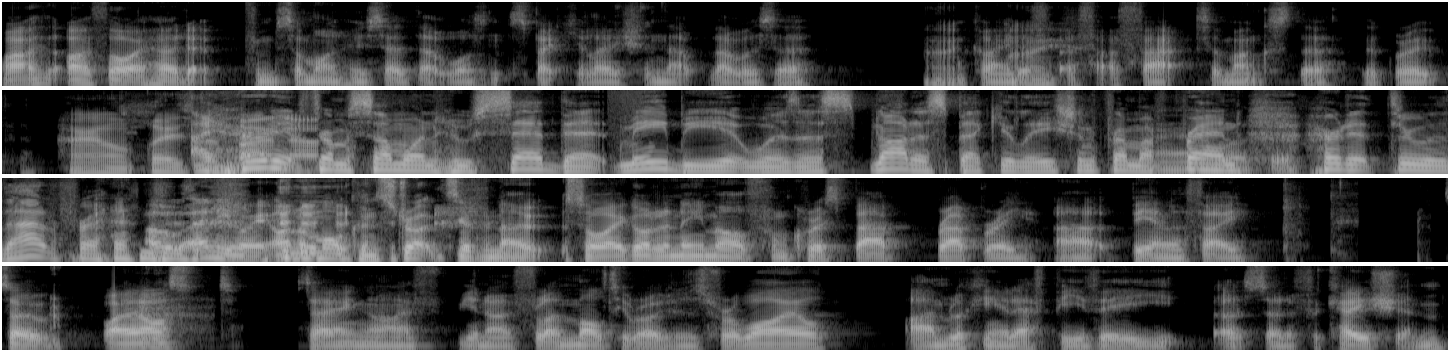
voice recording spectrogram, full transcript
I, I thought I heard it from someone who said that wasn't speculation. That that was a, a kind of a, a fact amongst the, the group. Hang the I heard it banner? from someone who said that maybe it was a s- not a speculation from a Uh, friend. it? Heard it through that friend. Oh, anyway, on a more constructive note, so I got an email from Chris Bab- Bradbury at BMFA. So I asked, saying I've you know flown multi rotors for a while. I'm looking at FPV uh, certification.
